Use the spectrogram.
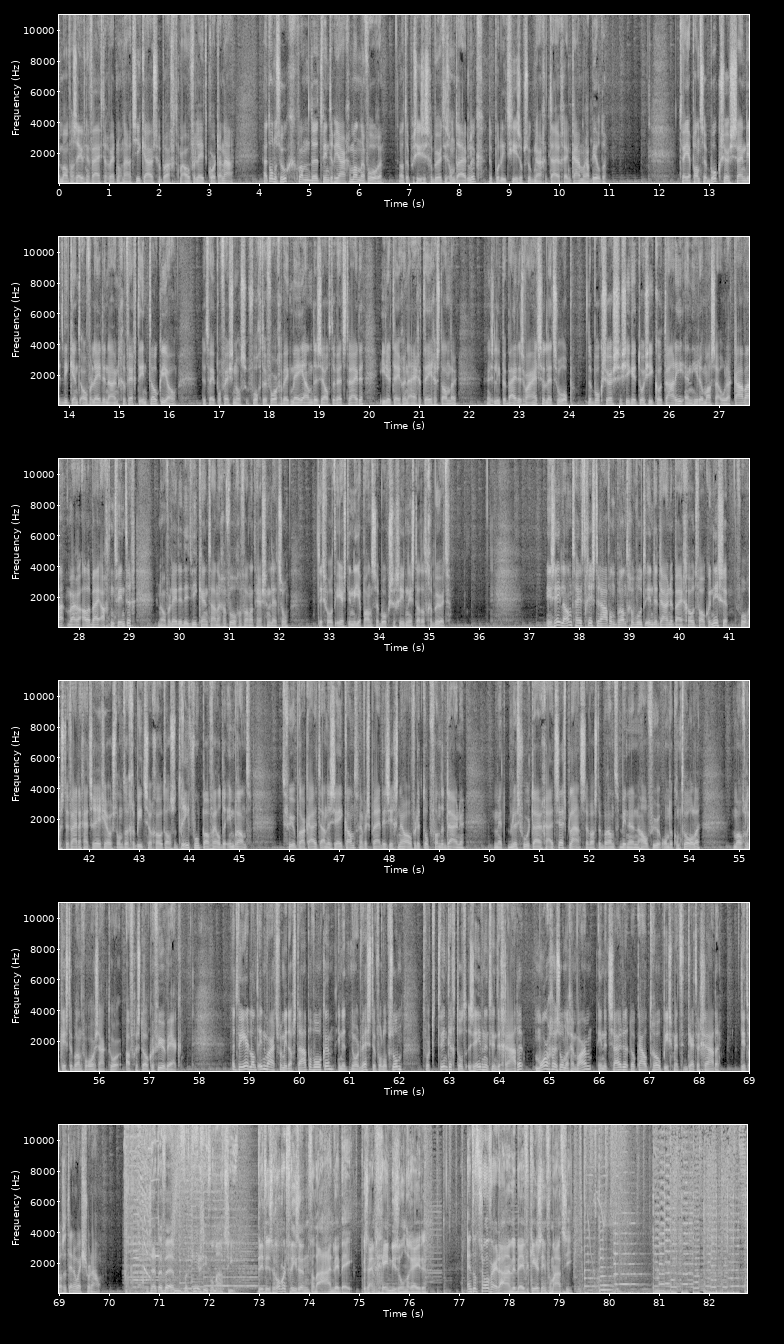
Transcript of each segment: De man van 57 werd nog naar het ziekenhuis gebracht, maar overleed kort daarna. Uit onderzoek kwam de 20-jarige man naar voren. Wat er precies is gebeurd is onduidelijk. De politie is op zoek naar getuigen en camerabeelden. Twee Japanse boksers zijn dit weekend overleden na hun gevechten in Tokio. De twee professionals vochten vorige week mee aan dezelfde wedstrijden... ieder tegen hun eigen tegenstander. En ze liepen beide zwaar hersenletsel op. De boksers Shigetoshi Kotari en Hiromasa Urakawa waren allebei 28... en overleden dit weekend aan de gevolgen van het hersenletsel. Het is voor het eerst in de Japanse boksgeschiedenis dat het gebeurt. In Zeeland heeft gisteravond brand gewoed in de duinen bij Groot-Valkenisse. Volgens de veiligheidsregio stond een gebied zo groot als drie voetbalvelden in brand. Het vuur brak uit aan de zeekant en verspreidde zich snel over de top van de duinen. Met blusvoertuigen uit zes plaatsen was de brand binnen een half uur onder controle. Mogelijk is de brand veroorzaakt door afgestoken vuurwerk. Het weer landinwaarts vanmiddag stapelwolken. In het noordwesten volop zon. Het wordt 20 tot 27 graden. Morgen zonnig en warm. In het zuiden lokaal tropisch met 30 graden. Dit was het NOS Journaal. ZFM Verkeersinformatie. Dit is Robert Vriesen van de ANWB. Er zijn geen bijzonderheden. En tot zover de ANWB Verkeersinformatie.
